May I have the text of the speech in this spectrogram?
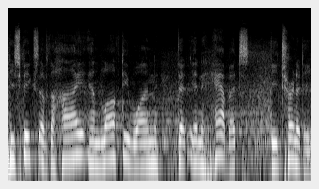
He speaks of the high and lofty one that inhabits eternity.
